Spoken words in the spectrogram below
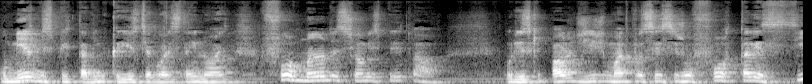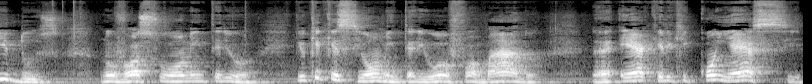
O mesmo Espírito estava em Cristo e agora está em nós, formando esse homem espiritual. Por isso que Paulo diz de modo que vocês sejam fortalecidos no vosso homem interior. E o que, que esse homem interior formado né, é aquele que conhece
